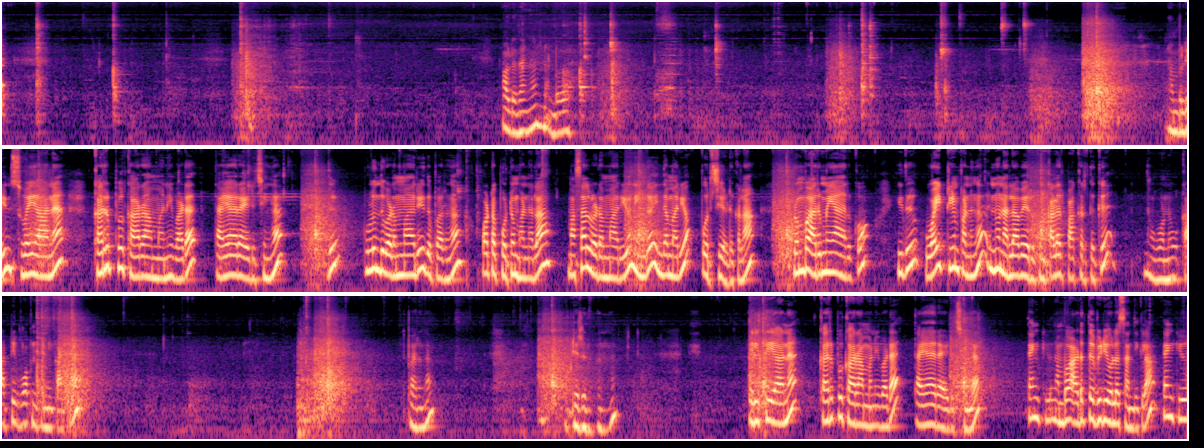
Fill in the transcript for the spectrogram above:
அவ்வளோதாங்க நம்ம நம்மளின் சுவையான கருப்பு காராமணி வடை தயாராகிடுச்சிங்க இது உளுந்து வடை மாதிரி இது பாருங்கள் ஓட்டை போட்டும் பண்ணலாம். மசால் வடை மாதிரியும் நீங்கள் இந்த மாதிரியும் பொரித்து எடுக்கலாம். ரொம்ப அருமையாக இருக்கும். இது ஒயிட்லேயும் பண்ணுங்கள் இன்னும் நல்லாவே இருக்கும் கலர் பார்க்குறதுக்கு ஒன்று காட்டி ஓப்பன் பண்ணி காட்டுறேன். பாருங்கள் இப்படி இருக்குது பாருங்கள் ஹெல்த்தியான கருப்பு காராமணி வடை தயாராகிடுச்சுங்க தேங்க்யூ நம்ம அடுத்த வீடியோவில் சந்திக்கலாம். தேங்க்யூ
